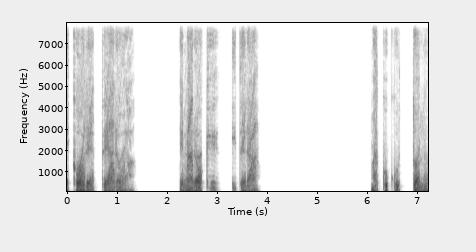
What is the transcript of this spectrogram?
Ekore te aroa, emaroke itera. Makuku tono,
